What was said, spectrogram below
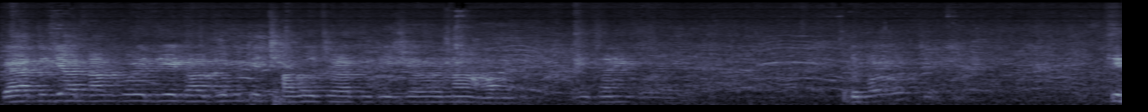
বেড়াতে যাওয়ার নাম করে দিয়ে গাছ জমিতে ছাগল চড়াতে দিয়েছিল না, হবে না, এইখানেই করা হবে। বড় হচ্ছে? কে?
